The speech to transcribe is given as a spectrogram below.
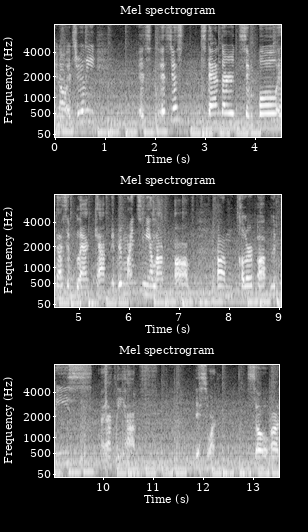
you know, it's really, it's, it's just standard, simple. It has a black cap. It reminds me a lot of um, ColourPop lippies. I actually have this one so uh,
